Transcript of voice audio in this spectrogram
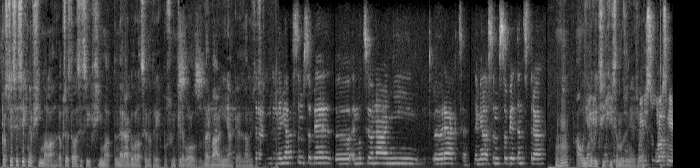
Prostě jsi si jich nevšímala, přestala jsi si jich všímat, nereagovala si na ty jejich posunky nebo verbální nějaké záležitosti. Neměla jsem v sobě uh, emocionální uh, reakce. Neměla jsem v sobě ten strach. Uh-huh. A oni to vycítí samozřejmě, že? Oni jsou vlastně,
